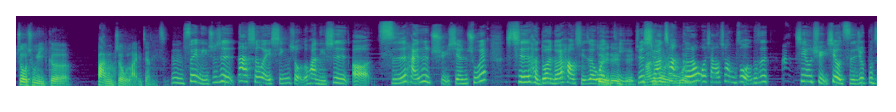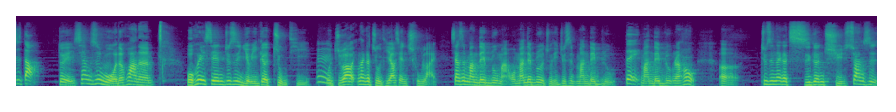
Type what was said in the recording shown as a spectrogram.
做出一个伴奏来这样子。嗯，所以你就是那身为新手的话，你是呃词还是曲先出？因为其实很多人都会好奇这个问题，对对对就是喜欢唱歌，然后我想要创作，可是啊先有曲先有词就不知道。对，像是我的话呢，我会先就是有一个主题，嗯我主要那个主题要先出来，像是 Monday Blue 嘛，我 Monday Blue 的主题就是 Monday Blue，对，Monday Blue，然后呃，就是那个词跟曲算是，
